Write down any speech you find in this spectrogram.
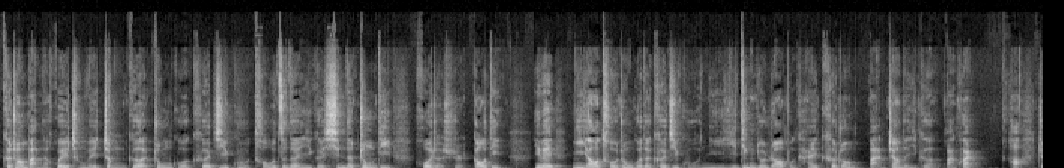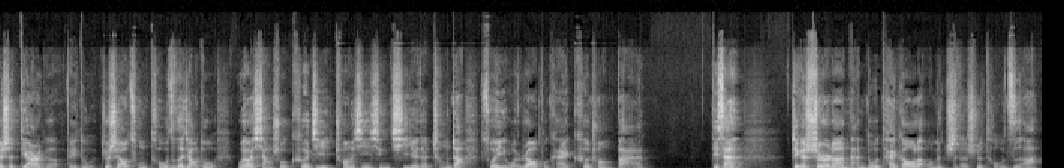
科创板呢，会成为整个中国科技股投资的一个新的重地或者是高地。因为你要投中国的科技股，你一定就绕不开科创板这样的一个板块。好，这是第二个维度，就是要从投资的角度，我要享受科技创新型企业的成长，所以我绕不开科创板。第三，这个事儿呢难度太高了，我们指的是投资啊。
